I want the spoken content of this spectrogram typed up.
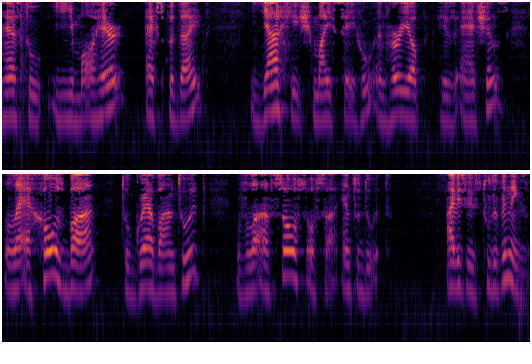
has to yimaher, expedite, yachish maisehu, and hurry up his actions, le'echos ba, to grab onto it, vla'asos osa, and to do it. Obviously, it's two different things.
